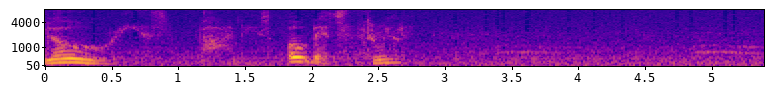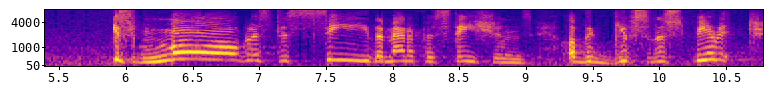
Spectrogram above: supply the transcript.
glorious bodies. Oh, that's thrilling. It's marvelous to see the manifestations of the gifts of the Spirit.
